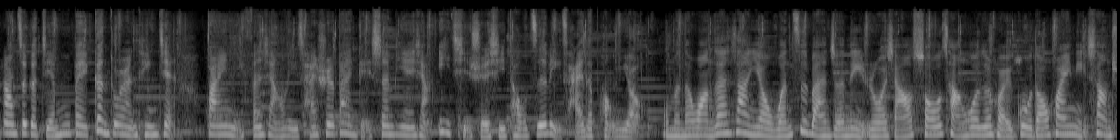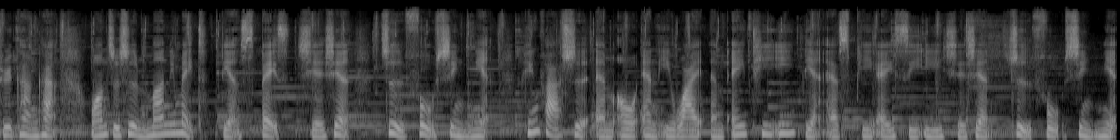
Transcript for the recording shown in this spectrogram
让这个节目被更多人听见，欢迎你分享理财学伴给身边也想一起学习投资理财的朋友。我们的网站上也有文字版整理，如果想要收藏或者回顾，都欢迎你上去看看。网址是 moneymate 点 space 斜线致富信念，拼法是 m o n e y m a t e 点 s p a c e 斜线致富信念，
